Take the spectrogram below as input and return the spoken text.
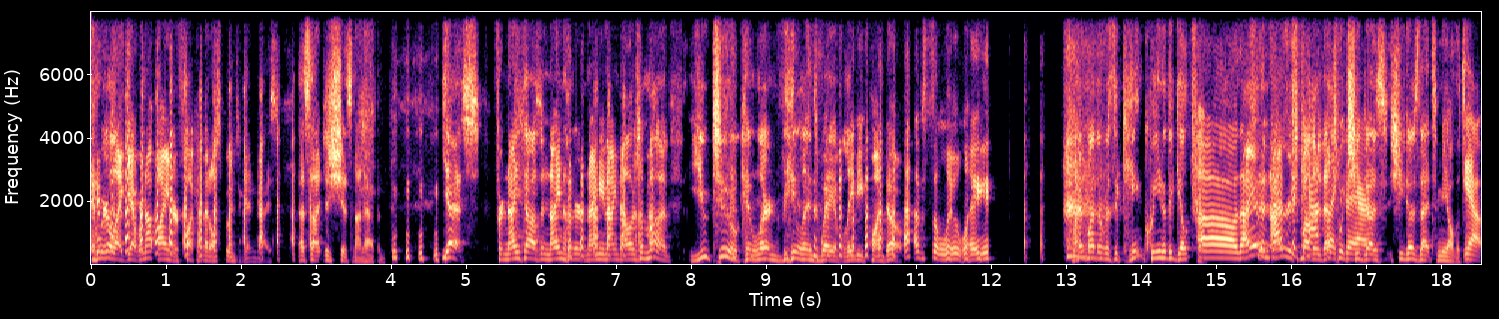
And we were like, yeah, we're not buying her fucking metal spoons again, guys. That's not, just shit's not happening. yes. For $9,999 a month, you too can learn VLAN's way of Lady Kwando. Absolutely. My mother was the king, queen of the guilt trip. Oh, that's I had the- an Irish mother. That's what there. she does. She does that to me all the time. Yeah.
